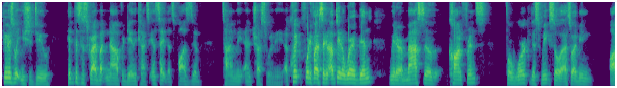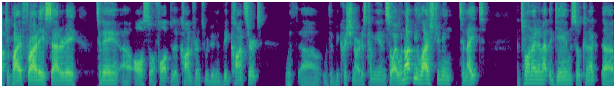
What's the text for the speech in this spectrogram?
here's what you should do hit the subscribe button now for daily Canucks insight that's positive timely, and trustworthy. A quick 45 second update on where I've been. We had our massive conference for work this week, so that's why I've been occupied Friday, Saturday, today. Uh, also, a follow up to the conference. We're doing a big concert with uh, with a big Christian artist coming in. So I will not be live streaming tonight. And tomorrow night I'm at the game. So Canuck, uh,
